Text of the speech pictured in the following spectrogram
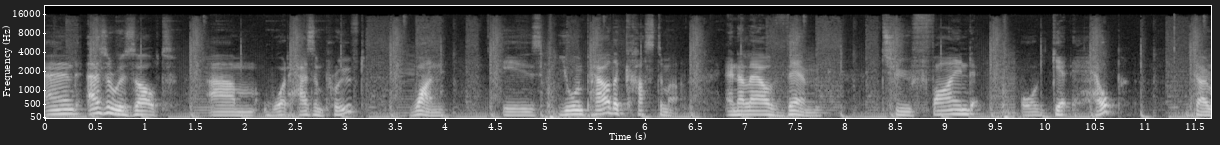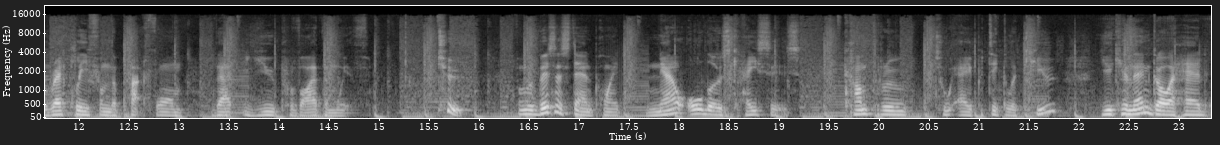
And as a result, um, what has improved? One is you empower the customer and allow them to find or get help directly from the platform that you provide them with. Two, from a business standpoint, now all those cases come through to a particular queue. You can then go ahead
